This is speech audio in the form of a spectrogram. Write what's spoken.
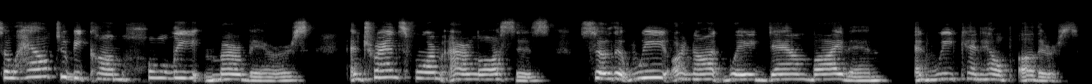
So, how to become holy myrrh bearers and transform our losses so that we are not weighed down by them and we can help others?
